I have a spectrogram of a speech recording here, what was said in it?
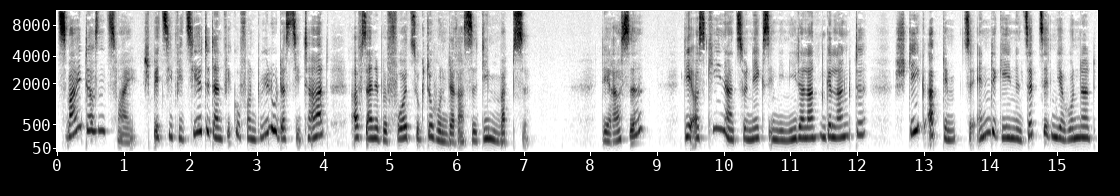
2002 spezifizierte dann Vico von Bülow das Zitat auf seine bevorzugte Hunderasse, die Möpse. Die Rasse, die aus China zunächst in die Niederlanden gelangte, stieg ab dem zu Ende gehenden 17. Jahrhundert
